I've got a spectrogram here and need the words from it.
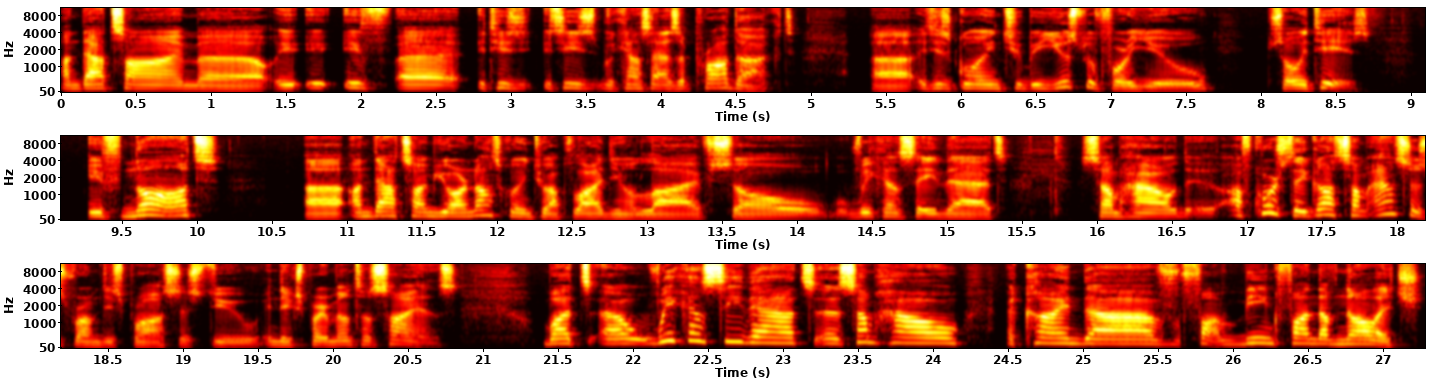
and that time, uh, if uh, it is, it is, we can say as a product, uh, it is going to be useful for you. So it is. If not, uh, on that time you are not going to apply it in your life so we can say that somehow of course they got some answers from this process too in the experimental science but uh, we can see that uh, somehow a kind of fun, being fond of knowledge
